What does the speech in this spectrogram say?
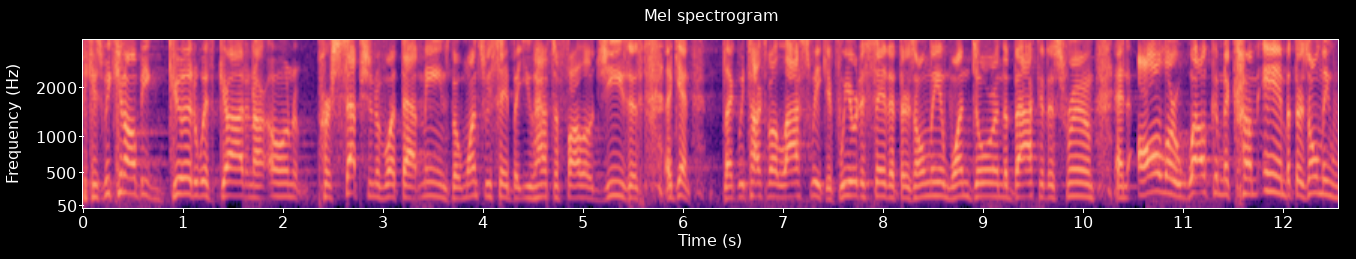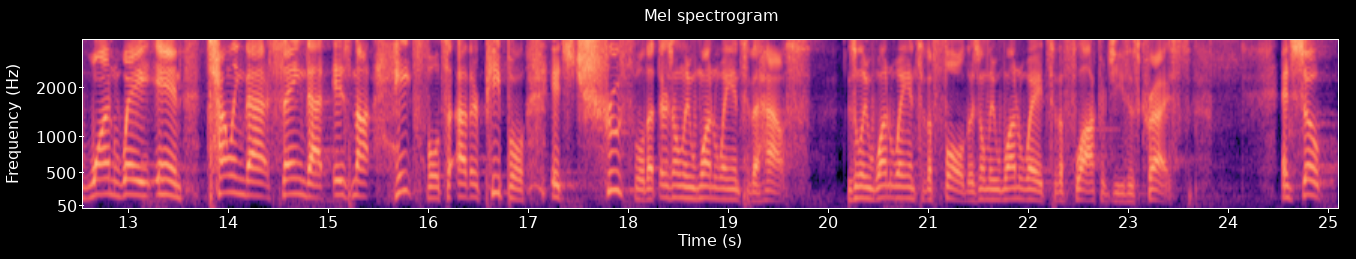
Because we can all be good with God in our own perception of what that means. But once we say, but you have to follow Jesus, again, like we talked about last week, if we were to say that there's only one door in the back of this room and all are welcome to come in, but there's only one way in, telling that, saying that is not hateful to other people. It's truthful that there's only one way into the house. There's only one way into the fold. There's only one way to the flock of Jesus Christ. And so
